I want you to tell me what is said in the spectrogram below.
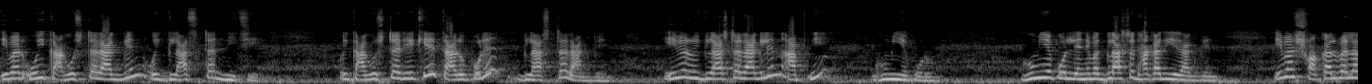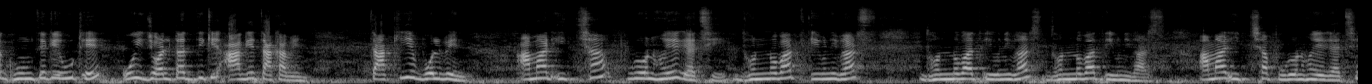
এবার ওই কাগজটা রাখবেন ওই গ্লাসটার নিচে। ওই কাগজটা রেখে তার উপরে গ্লাসটা রাখবেন। এইবার ওই গ্লাসটা রাখলেন, আপনি ঘুমিয়ে পড়ুন। ঘুমিয়ে পড়লেন, এবার গ্লাসটা ঢাকা দিয়ে রাখবেন। এবার সকালবেলা ঘুম থেকে উঠে ওই জলটার দিকে আগে তাকাবেন। তাকিয়ে বলবেন, আমার ইচ্ছা পূরণ হয়ে গেছে। ধন্যবাদ ইউনিভার্স ধন্যবাদ ইউনিভার্স ধন্যবাদ ইউনিভার্স। আমার ইচ্ছা পূরণ হয়ে গেছে।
